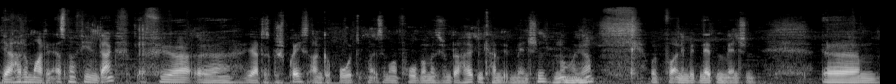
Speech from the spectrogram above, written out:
Ja, hallo Martin. Erstmal vielen Dank für äh, ja, das Gesprächsangebot. Man ist immer froh, wenn man sich unterhalten kann mit Menschen. Ne, mhm. ja? Und vor allem mit netten Menschen. Ähm,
